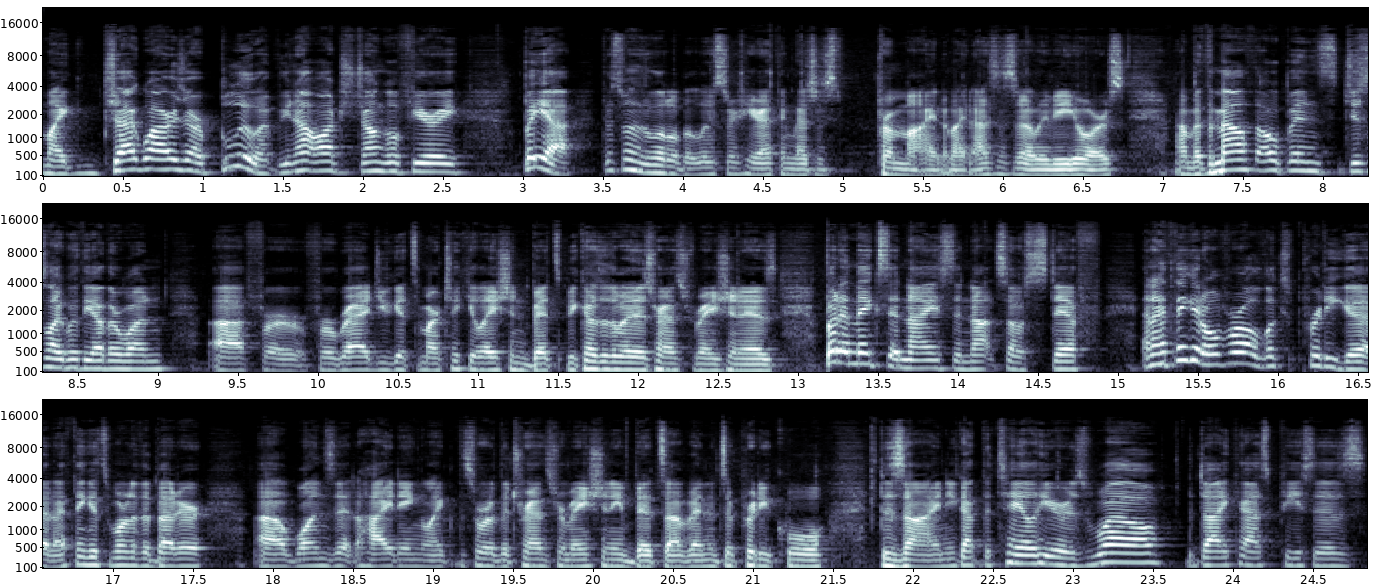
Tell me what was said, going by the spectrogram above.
I'm Jaguars are blue. Have you not watched Jungle Fury? But yeah, this one's a little bit looser here. I think that's just from mine. It might not necessarily be yours. Um, but the mouth opens just like with the other one. Uh, for, for red, you get some articulation bits because of the way the transformation is. But it makes it nice and not so stiff. And I think it overall looks pretty good. I think it's one of the better uh, ones at hiding like the sort of the transformation bits of it. It's a pretty cool design. You got the tail here as well, the die-cast pieces.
